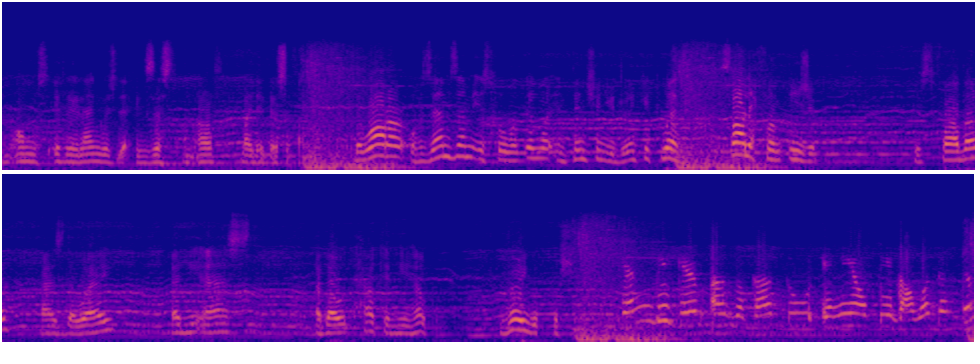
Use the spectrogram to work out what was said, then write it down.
in almost every language that exists on earth by the grace of Allah. The water of Zamzam is for whatever intention you drink it with. Salih from Egypt, his father has the way and he asked about how can he help. Very good question. Can we give a zakat to any of the dawah centers?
